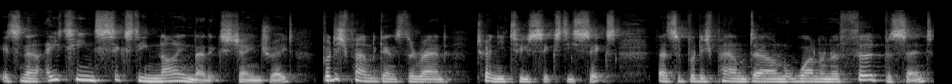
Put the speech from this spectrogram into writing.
It's now 1869, that exchange rate. British pound against the Rand, 2266. That's a British pound down one and a third percent.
